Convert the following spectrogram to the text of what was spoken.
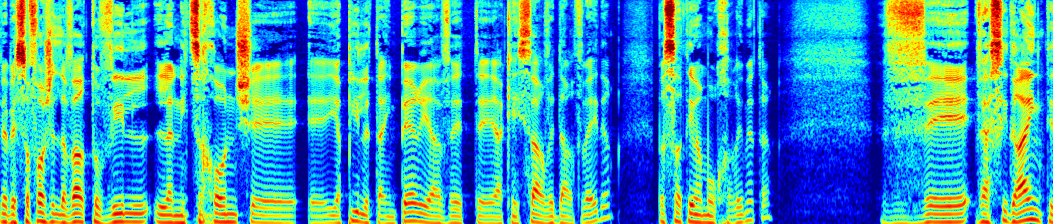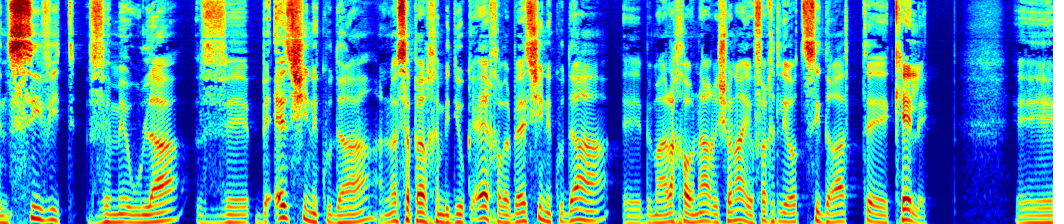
ובסופו של דבר תוביל לניצחון שיפיל את האימפריה ואת אה, הקיסר ודארת ויידר, בסרטים המאוחרים יותר. ו... והסדרה אינטנסיבית ומעולה, ובאיזושהי נקודה, אני לא אספר לכם בדיוק איך, אבל באיזושהי נקודה, אה, במהלך העונה הראשונה, היא הופכת להיות סדרת אה, כלא. אה,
